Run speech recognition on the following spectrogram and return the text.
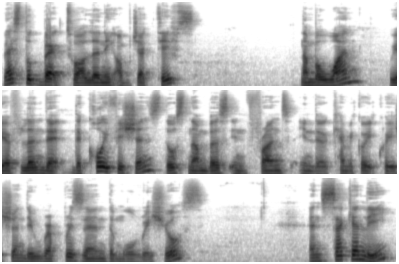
Let's look back to our learning objectives. Number one, we have learned that the coefficients, those numbers in front in the chemical equation, they represent the mole ratios. And secondly,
